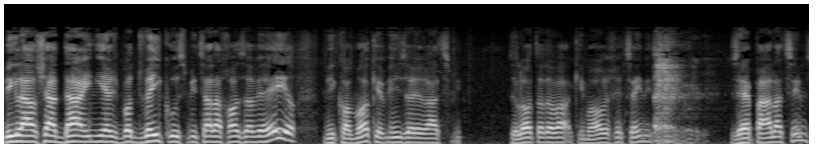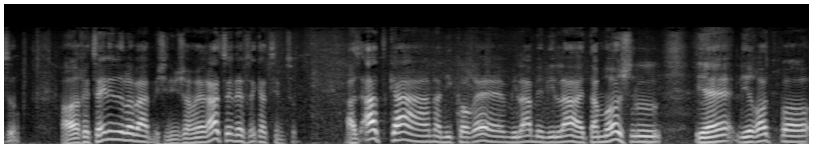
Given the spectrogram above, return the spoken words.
בגלל שעדיין יש בו דבקוס מצד החוזר והעיר, מכל מוקם אין זה עיר עצמי. זה לא אותו דבר, כי עם האורך חיצייני, זה פעל הצמצום. האורך חיצייני זה לבד, משנים שם רצון, נפסק הצמצום. אז עד כאן אני קורא מילה במילה את המושל, yeah, לראות פה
